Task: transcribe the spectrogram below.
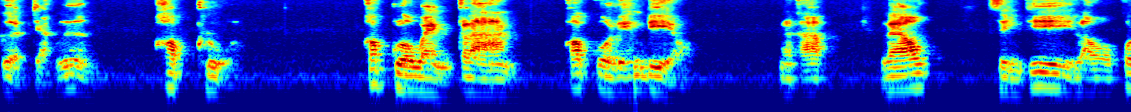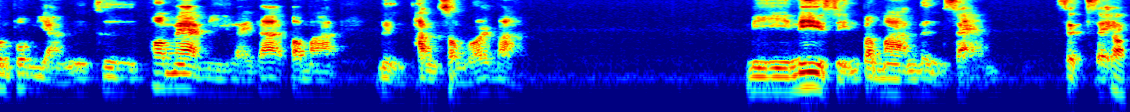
เกิดจากเรื่องครอบครัว ครอบครัวแหว่งกลาง ครอบครัวเลี้ยงเดี่ยวนะครับ แล้วสิ่งที่เราค้นพบอย่างหนึ่งคือ พ่อแม่มีรายได้ประมาณ 1,200 บาท มีหนี้สินประมาณ 1 0 0 0 0แสน เสร็จเสร็จครับ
